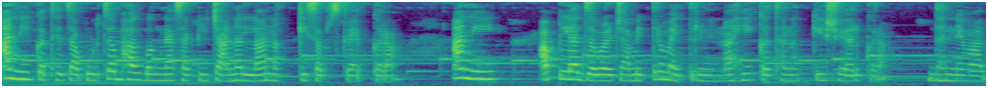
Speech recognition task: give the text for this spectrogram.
आणि कथेचा पुढचा भाग बघण्यासाठी चॅनलला नक्की सबस्क्राईब करा आणि आपल्या जवळच्या मित्रमैत्रिणींना ही कथा नक्की शेअर करा. धन्यवाद.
